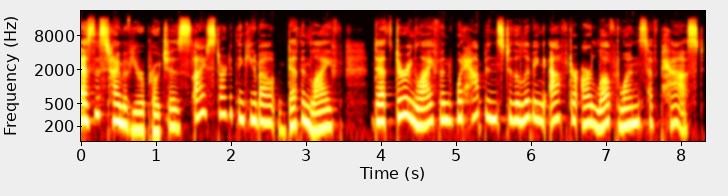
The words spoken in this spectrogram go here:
As this time of year approaches, I started thinking about death in life, death during life, and what happens to the living after our loved ones have passed.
